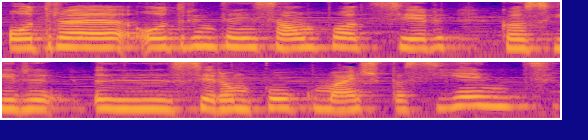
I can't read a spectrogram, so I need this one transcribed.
outra, outra intenção pode ser conseguir uh, ser um pouco mais paciente.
